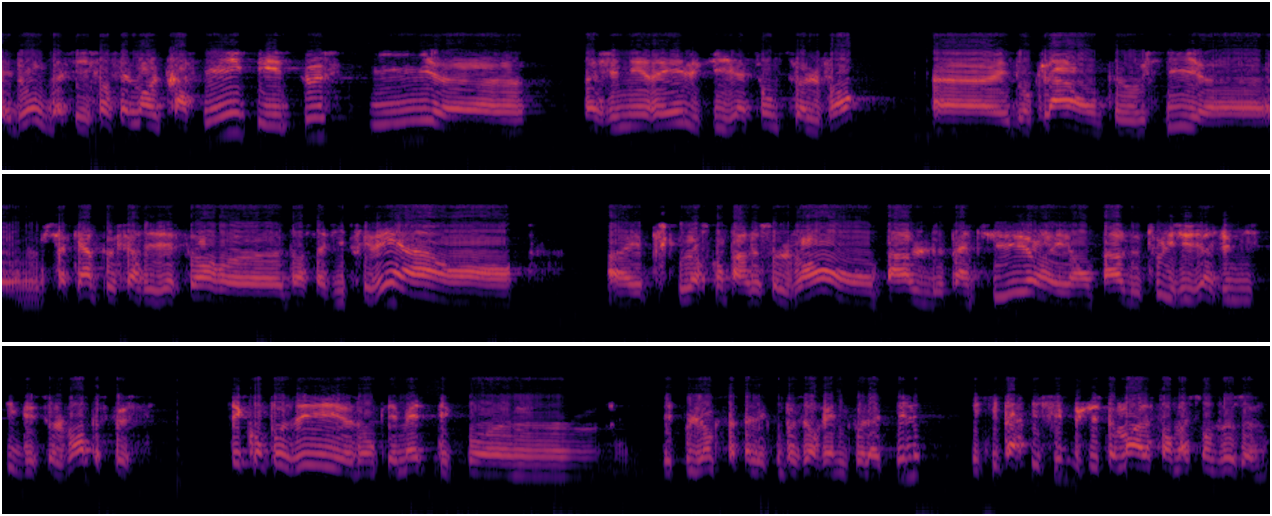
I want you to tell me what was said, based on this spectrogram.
Et donc, bah, c'est essentiellement le trafic et tout ce qui euh, va générer l'utilisation de solvants. Euh, et donc là, on peut aussi, euh, chacun peut faire des efforts euh, dans sa vie privée, hein, en, euh, parce que lorsqu'on parle de solvants, on parle de peinture et on parle de tous les usages domestiques des solvants, parce que ces composés donc émettent des, des polluants qui s'appellent les composés organiques volatiles et qui participent justement à la formation de l'ozone.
